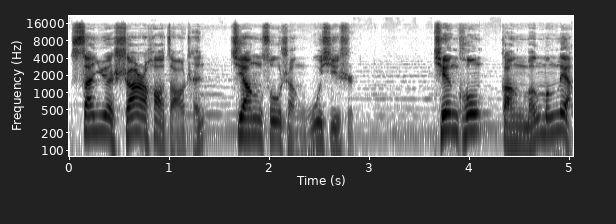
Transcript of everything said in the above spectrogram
三月十二号早晨，江苏省无锡市，天空刚蒙蒙亮，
